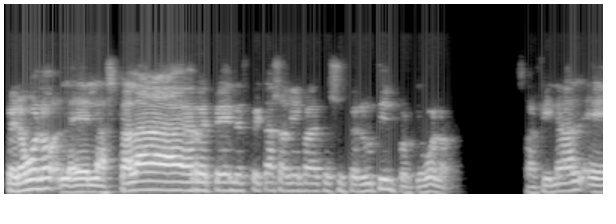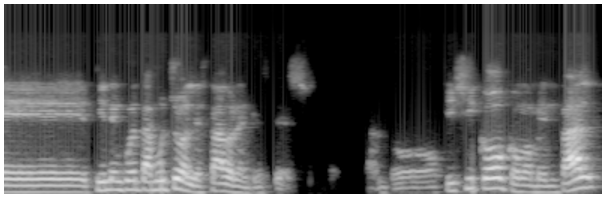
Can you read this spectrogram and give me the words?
Pero bueno, la, la, escala RP en este caso a mí me parece súper útil porque, bueno, al final eh, tiene en cuenta mucho el estado en el que estés, tanto físico como mental,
